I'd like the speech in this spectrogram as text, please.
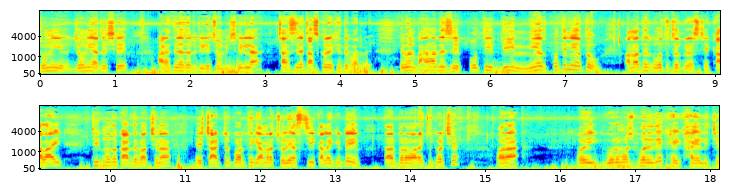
জমি জমি আছে সে আড়াই তিন হাজার বিঘে জমি সেগুলা চাষিরা চাষ করে খেতে পারবে। এবং বাংলাদেশে প্রতিদিন নিয়ত প্রতিনিয়ত আমাদেরকে অত্যাচার করে আসছে। কালাই ঠিক মতো কাটতে পারছে না। এই চারটের পর থেকে আমরা চলে আসছি কালাই কেটে। তারপরে ওরা কি করছে? ওরা ওই গরু মোষ ভরে দিয়ে খাই খাইয়ে নিচ্ছে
